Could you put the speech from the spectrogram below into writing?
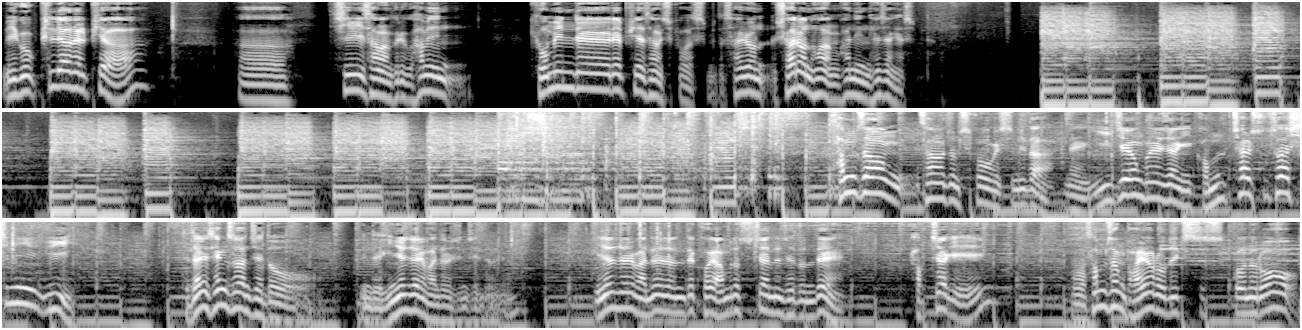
미국 필라델피아 어, 시위 상황 그리고 하민 교민들의 피해 상황을 짚어봤습니다. 샤론, 샤론 황 한인 회장이었습니다. 삼성 상황 좀 짚어보겠습니다. 네, 이재용 부회장이 검찰 수사심의위 대단히 생소한 제도인데 2년 전에 만들어진 제도예요. 2년 전에 만들어졌는데 거의 아무도 쓰지 않는 제도인데 갑자기 어, 삼성 바이오로직스 건으로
